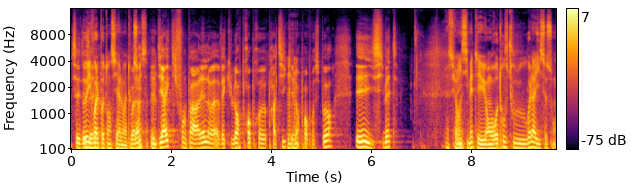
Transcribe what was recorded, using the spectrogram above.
C'est des Eux, ils a- voient le potentiel ouais, tout voilà. de suite. Mm. Direct, ils font le parallèle avec leur propre pratique et Mhm. leur propre sport et ils s'y mettent. Sûr. Ils s'y mettent et on retrouve tout, voilà, ils se sont,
